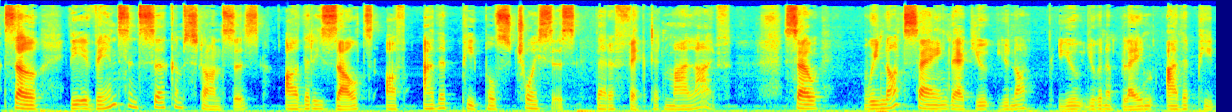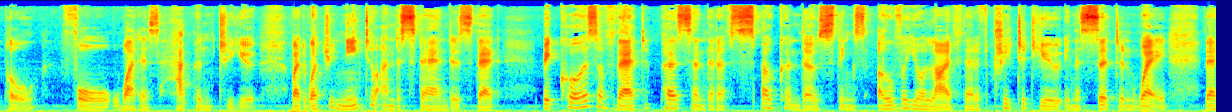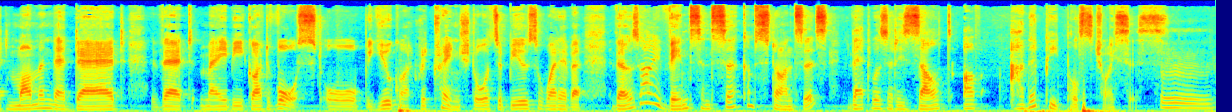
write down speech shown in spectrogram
So the events and circumstances are the results of other people's choices that affected my life. So we're not saying that you you're not you you're going to blame other people for what has happened to you. But what you need to understand is that because of that person that have spoken those things over your life, that have treated you in a certain way, that mom and that dad that maybe got divorced or you got retrenched or it's abuse or whatever, those are events and circumstances that was a result of other people's choices. Mm.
